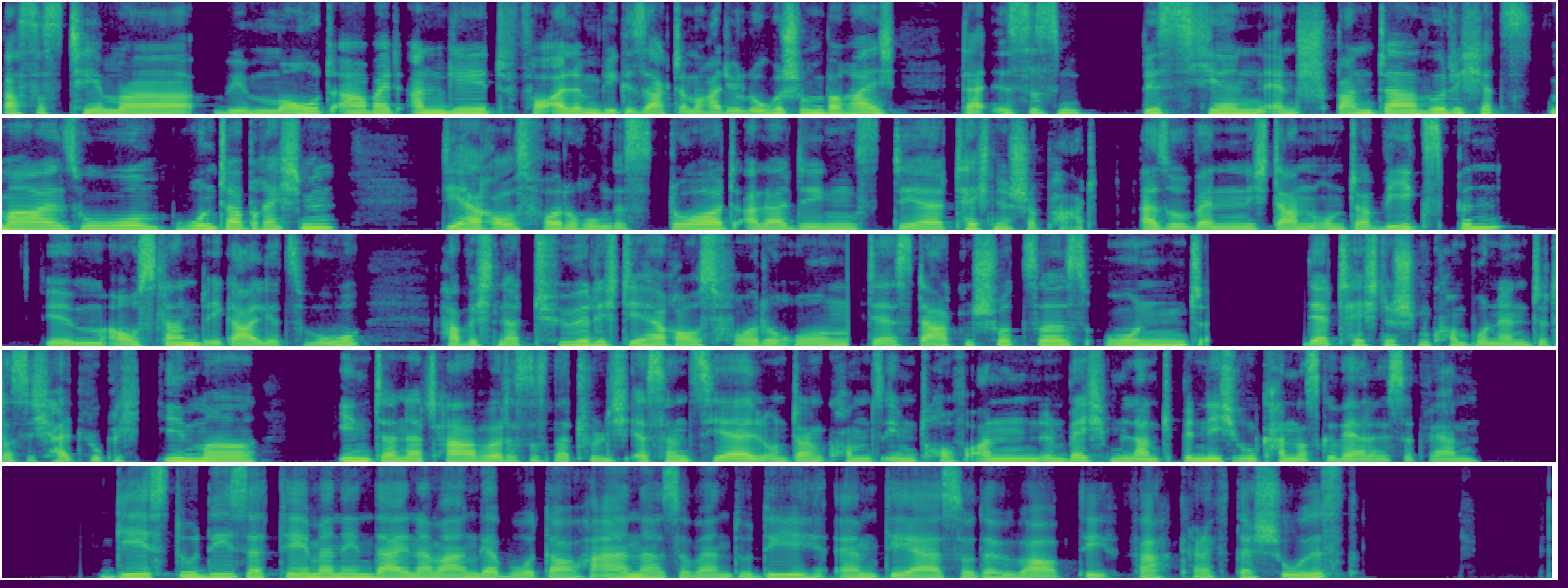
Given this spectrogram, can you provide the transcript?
Was das Thema Remote-Arbeit angeht, vor allem wie gesagt im radiologischen Bereich, da ist es ein bisschen entspannter, würde ich jetzt mal so runterbrechen. Die Herausforderung ist dort allerdings der technische Part. Also wenn ich dann unterwegs bin im Ausland, egal jetzt wo, habe ich natürlich die Herausforderung des Datenschutzes und der technischen Komponente, dass ich halt wirklich immer Internet habe. Das ist natürlich essentiell und dann kommt es eben darauf an, in welchem Land bin ich und kann das gewährleistet werden. Gehst du diese Themen in deinem Angebot auch an, also wenn du die MTS oder überhaupt die Fachkräfte schulst?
